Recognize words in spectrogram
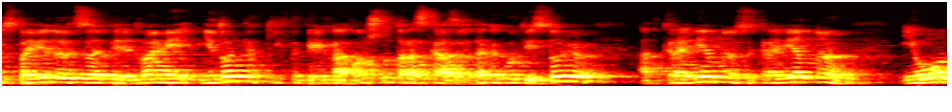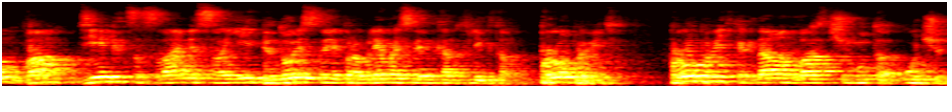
исповедуется перед вами не только в каких-то грехах, он что-то рассказывает, да, какую-то историю откровенную, сокровенную, и он вам делится с вами своей бедой, своей проблемой, своим конфликтом. Проповедь. Проповедь, когда он вас чему-то учит.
